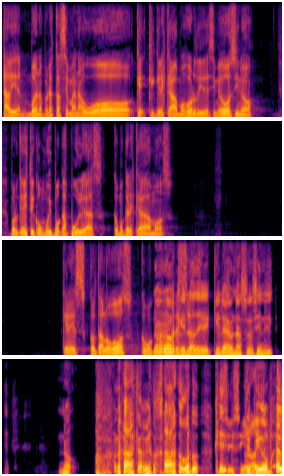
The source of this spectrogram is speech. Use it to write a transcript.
Está bien, bueno, pero esta semana hubo... ¿Qué, qué querés que hagamos, Gordi? Decime vos si no. Porque hoy estoy con muy pocas pulgas. ¿Cómo querés que hagamos? ¿Querés contarlo vos? ¿Cómo, No, cómo no, que lo de que era una asociación. No, nada, está re enojado, gordo. Que Sí, sí, te no, pegó hoy mal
